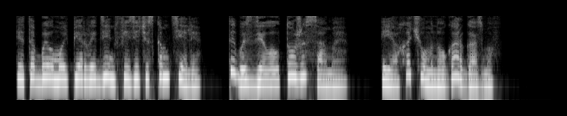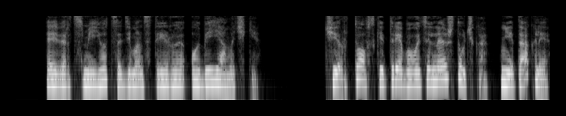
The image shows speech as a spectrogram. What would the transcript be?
«Это был мой первый день в физическом теле. Ты бы сделал то же самое. Я хочу много оргазмов». Эверт смеется, демонстрируя обе ямочки. «Чертовски требовательная штучка, не так ли?»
